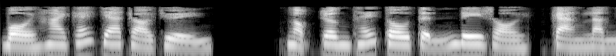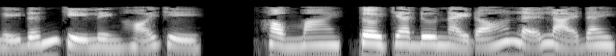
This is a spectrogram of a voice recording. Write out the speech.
bồi hai cái cha trò chuyện. Ngọc Trân thấy Tô Tĩnh đi rồi, càng là nghĩ đến chị liền hỏi chị. Hồng Mai, tôi cha đưa này đó lễ lại đây.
